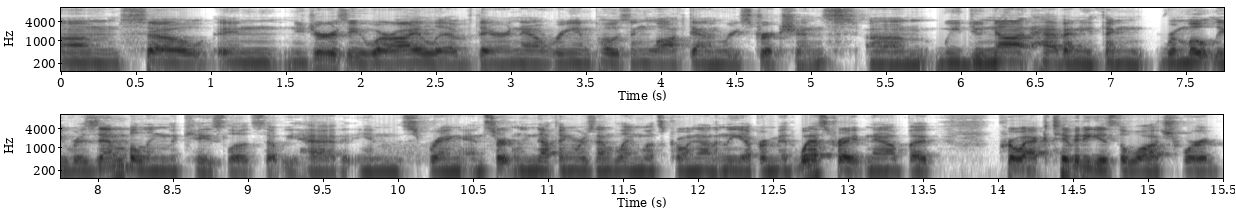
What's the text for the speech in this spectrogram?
Um, so, in New Jersey, where I live, they're now reimposing lockdown restrictions. Um, we do not have anything remotely resembling the caseloads that we had in the spring, and certainly nothing resembling what's going on in the upper Midwest right now. But proactivity is the watchword.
